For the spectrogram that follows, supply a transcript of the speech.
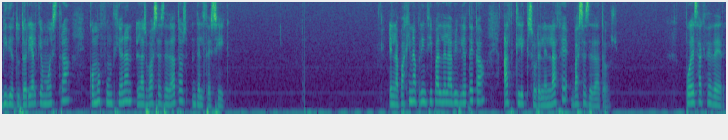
videotutorial que muestra cómo funcionan las bases de datos del CSIC. En la página principal de la biblioteca, haz clic sobre el enlace Bases de datos. Puedes acceder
